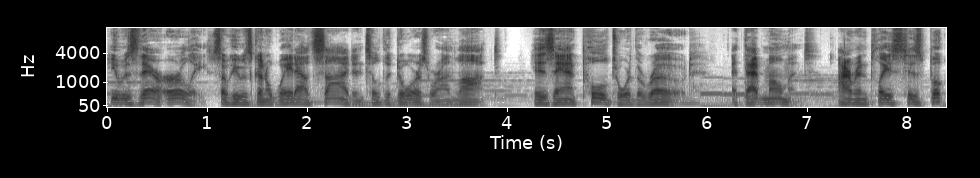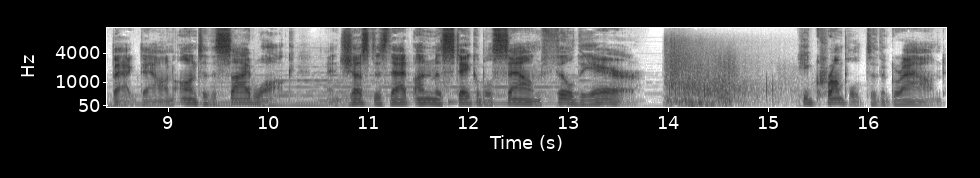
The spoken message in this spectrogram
He was there early, so he was going to wait outside until the doors were unlocked. His aunt pulled toward the road. At that moment, Iran placed his book bag down onto the sidewalk and just as that unmistakable sound filled the air, he crumpled to the ground.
